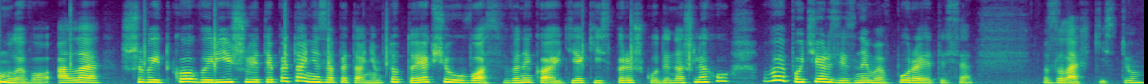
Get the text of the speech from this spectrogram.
е, але швидко вирішуєте питання за питанням. Тобто, якщо у вас виникають якісь перешкоди на шляху, ви по черзі з ними впораєтеся з легкістю.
